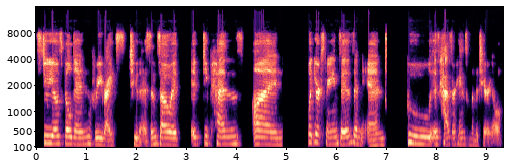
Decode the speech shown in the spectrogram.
studios build in rewrites to this. And so it it depends on what your experience is and and who is, has their hands on the material.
